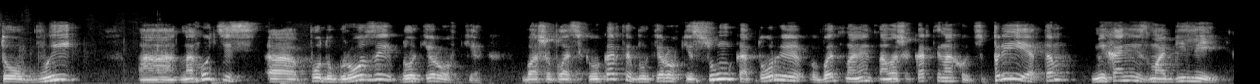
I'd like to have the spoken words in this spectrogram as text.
то вы а, находитесь а, под угрозой блокировки вашей пластиковой карты, блокировки сумм, которые в этот момент на вашей карте находятся. При этом механизм обеления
